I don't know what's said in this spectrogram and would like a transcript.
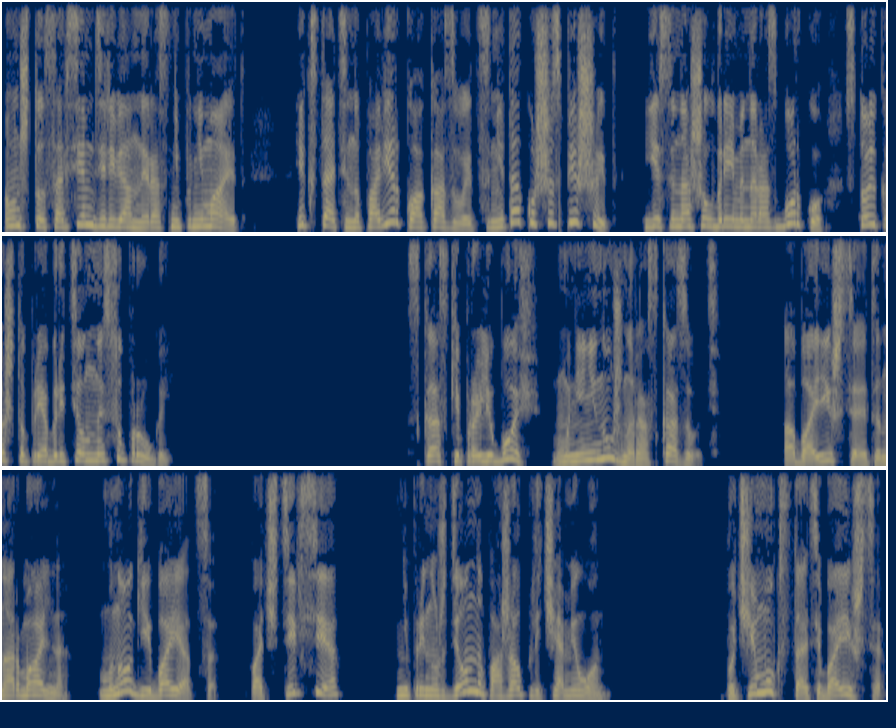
Он что, совсем деревянный, раз не понимает? И, кстати, на поверку, оказывается, не так уж и спешит если нашел время на разборку с только что приобретенной супругой. Сказки про любовь мне не нужно рассказывать. А боишься — это нормально. Многие боятся. Почти все. Непринужденно пожал плечами он. Почему, кстати, боишься?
